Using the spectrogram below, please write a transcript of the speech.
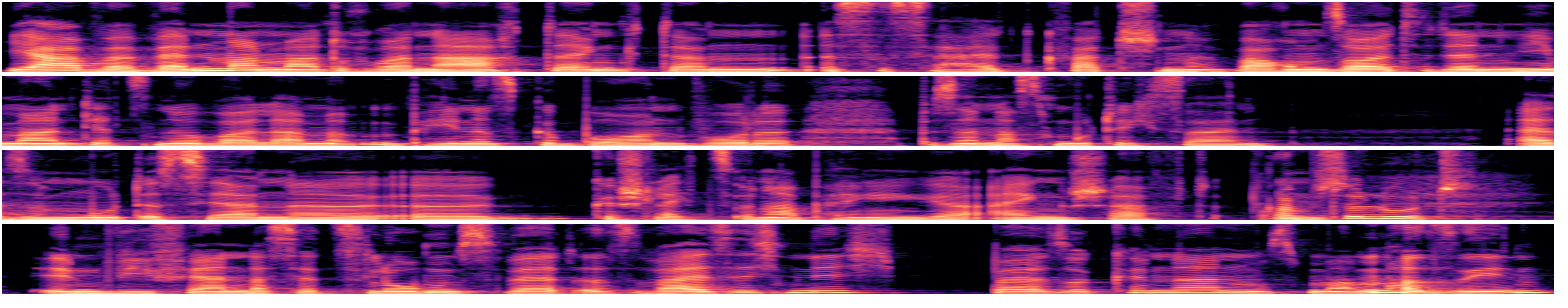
Ja, weil wenn man mal drüber nachdenkt, dann ist es ja halt Quatsch, ne? Warum sollte denn jemand jetzt nur, weil er mit einem Penis geboren wurde, besonders mutig sein? Also Mut ist ja eine äh, geschlechtsunabhängige Eigenschaft. Und Absolut. Inwiefern das jetzt lobenswert ist, weiß ich nicht. Bei so Kindern muss man mal sehen.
